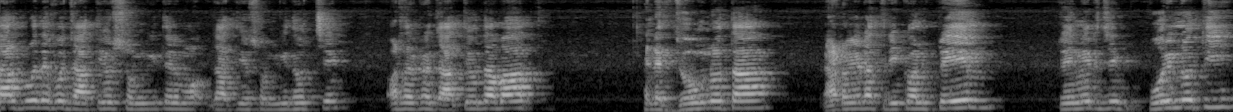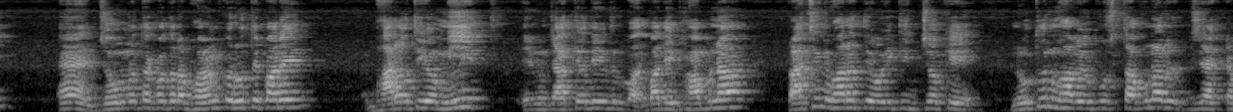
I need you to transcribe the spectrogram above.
তারপরে দেখো জাতীয় সঙ্গীতের জাতীয় সংগীত হচ্ছে, অর্থাৎ একটা জাতীয়তাবাদ, একটা যৌনতা, নাটকের একটা ত্রিকোণ প্রেম, প্রেমের যে পরিণতি হ্যাঁ যৌনতা কতটা ভয়ঙ্কর হতে পারে, ভারতীয় মিথ এবং জাতীয়তাবাদী ভাবনা, প্রাচীন ভারতীয় ঐতিহ্যকে নতুনভাবে উপস্থাপনার যে একটা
